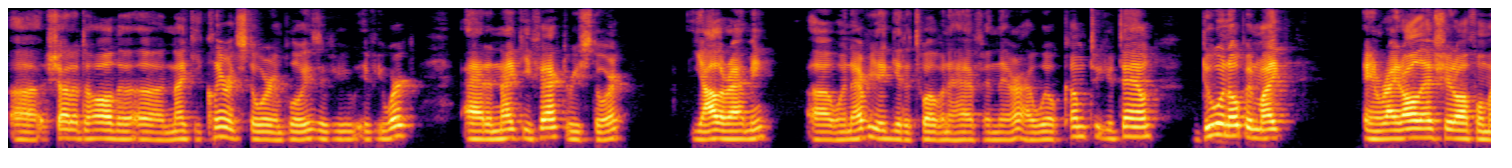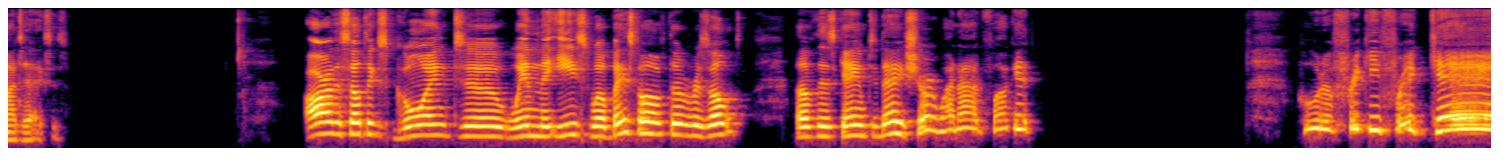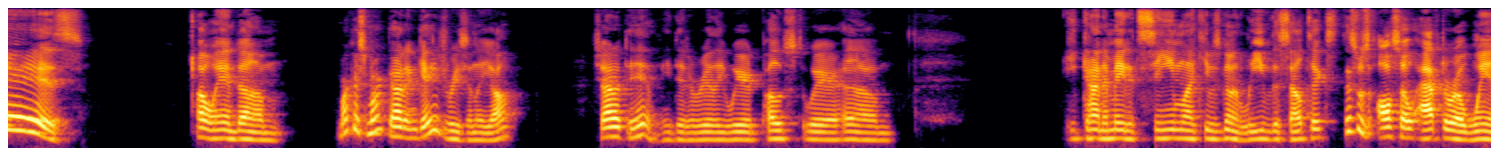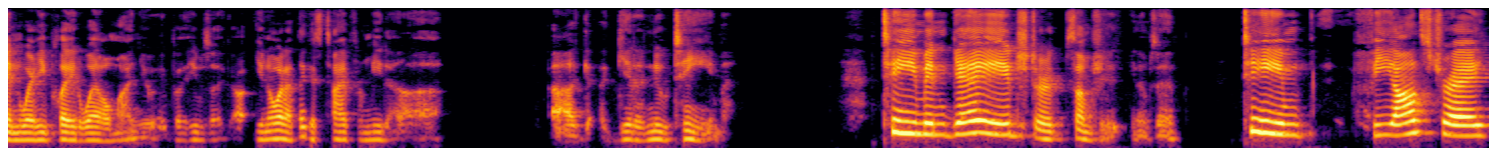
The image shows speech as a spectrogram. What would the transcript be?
Uh, shout out to all the Nike clearance store employees. If you if you work at a Nike factory store, y'all are at me uh, whenever you get a 12 and a half in there, I will come to your town, do an open mic, and write all that shit off on my taxes. Are the Celtics going to win the East? Well, based off the result of this game today, sure, why not? Fuck it. Who the freaky frick cares? Oh, and um, Marcus Smart got engaged recently, y'all shout out to him. He did a really weird post where um, he kind of made it seem like he was going to leave the Celtics. This was also after a win where he played well, mind you. But he was like, oh, you know what? I think it's time for me to uh, uh, get a new team. Team engaged or some shit. You know what I'm saying? Team fiance.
